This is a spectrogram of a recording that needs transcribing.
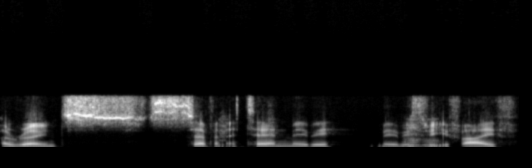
around seven to ten, maybe, maybe mm-hmm. three to five.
